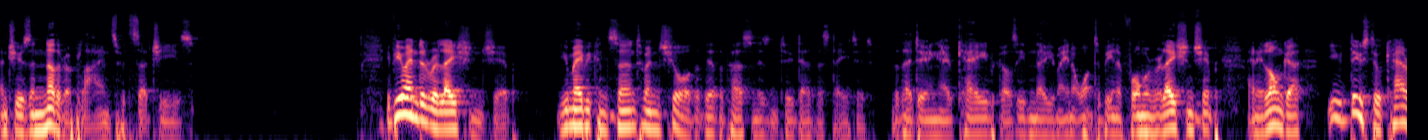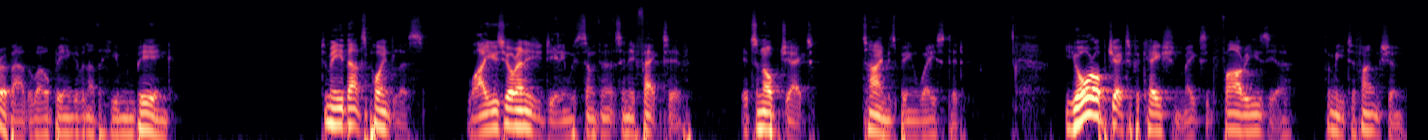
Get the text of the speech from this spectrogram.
and choose another appliance with such ease. If you end a relationship, you may be concerned to ensure that the other person isn't too devastated, that they're doing okay, because even though you may not want to be in a formal relationship any longer, you do still care about the well being of another human being. To me, that's pointless. Why use your energy dealing with something that's ineffective? It's an object. Time is being wasted. Your objectification makes it far easier for me to function.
